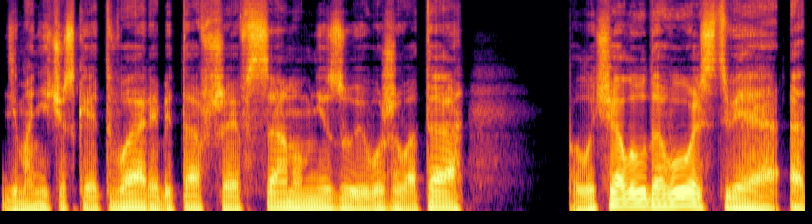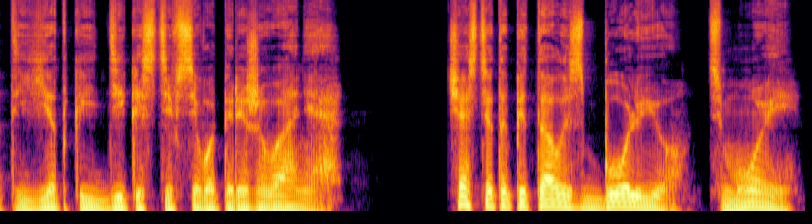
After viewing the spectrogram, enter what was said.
демоническая тварь, обитавшая в самом низу его живота, получала удовольствие от едкой дикости всего переживания. Часть эта питалась болью, тьмой,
